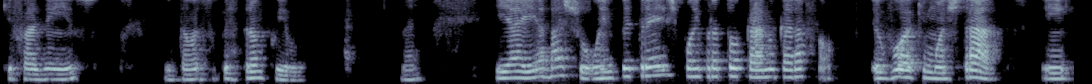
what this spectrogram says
que fazem isso, então é super tranquilo. Né? E aí abaixou o MP3, põe para tocar no carafão. Eu vou aqui mostrar em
